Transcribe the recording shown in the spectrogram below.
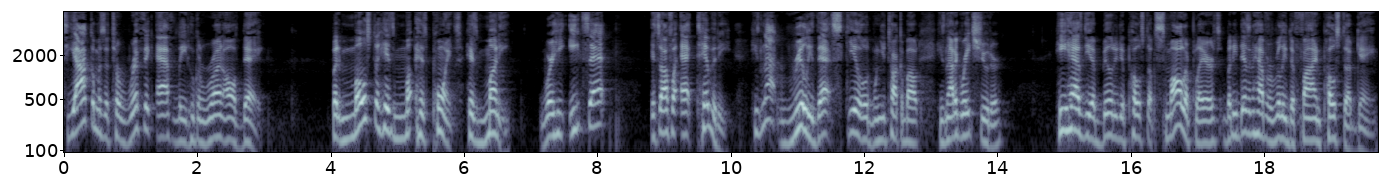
Siakam is a terrific athlete who can run all day. But most of his his points, his money, where he eats at, it's off of activity. He's not really that skilled when you talk about he's not a great shooter. He has the ability to post up smaller players, but he doesn't have a really defined post up game.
